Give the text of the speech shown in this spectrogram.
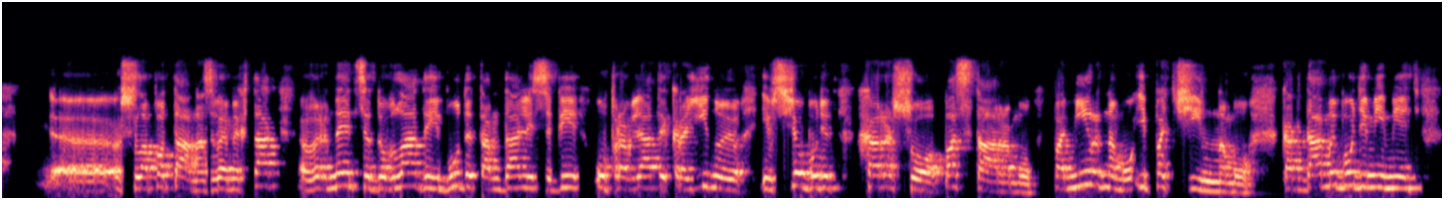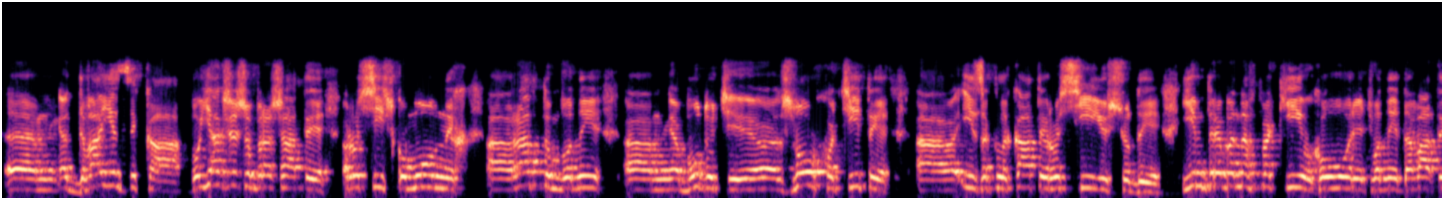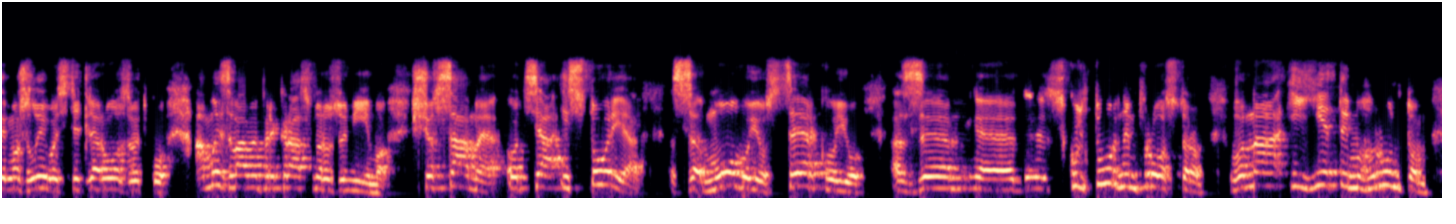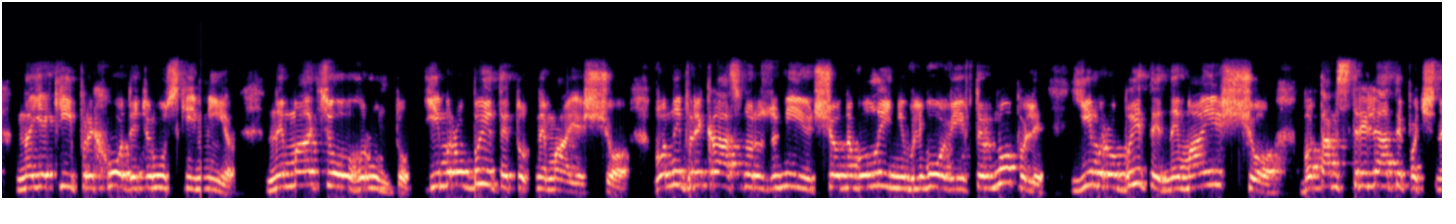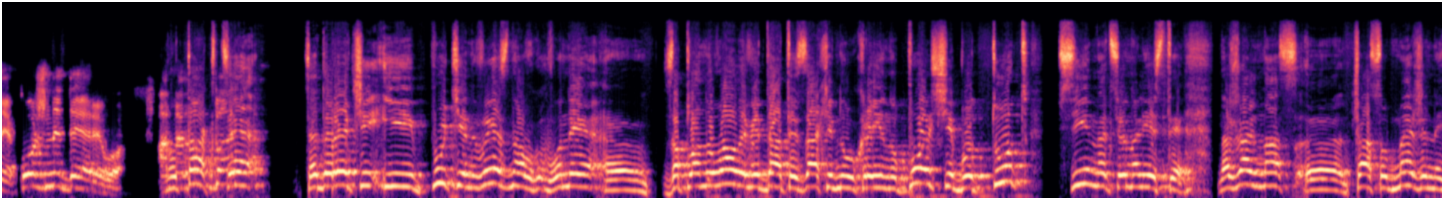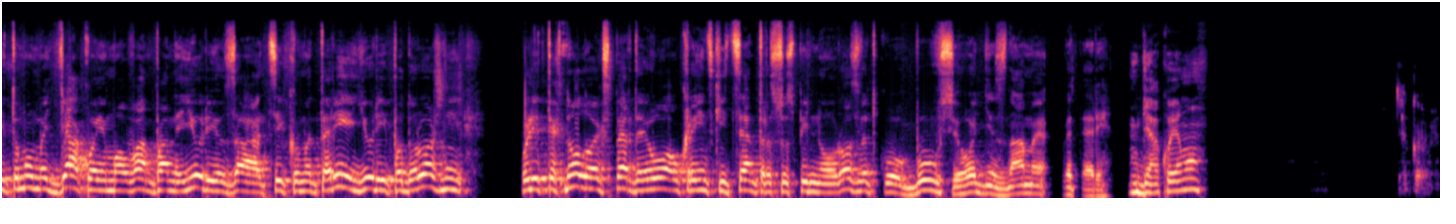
Е, Шлапота, назвемо їх так, вернеться до влади і буде там далі собі управляти країною, і все буде хорошо, по-старому, по-мирному і по-чинному. Когда ми будемо мати ем, два язика, бо як же ж ображати російськомовних, а, раптом вони ем, будуть е, знов хотіти а, і закликати Росію сюди. Їм треба навпаки, говорять вони, давати можливості для розвитку. А ми з вами прекрасно розуміємо, що саме оця історія з мовою, з церквою, з, е, з культурним простором, вона і є тим ґрунтом, на який приходить руський мір. Нема цього ґрунту. Їм робити тут немає що. Вони прекрасно розуміють, що на Волині, в Львові і в Тернополі їм робити немає що, бо там стріляти почне кожне дерево. А Ну на так, це, це, до речі, і Путін визнав, вони е, запланували віддати Західну Україну Польщі, бо тут всі націоналісти. На жаль, нас е, час обмежений, тому ми дякуємо вам, пане Юрію, за ці коментарі. Юрій Подорожній, політтехнолог, експерт ДО Український центр суспільного розвитку, був сьогодні з нами в етері. Дякуємо. Дякую.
